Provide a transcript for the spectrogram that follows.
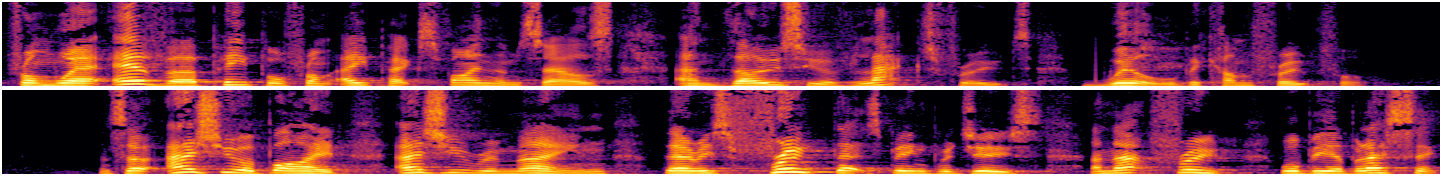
from wherever people from Apex find themselves, and those who have lacked fruit will become fruitful. And so, as you abide, as you remain, there is fruit that's being produced, and that fruit will be a blessing.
